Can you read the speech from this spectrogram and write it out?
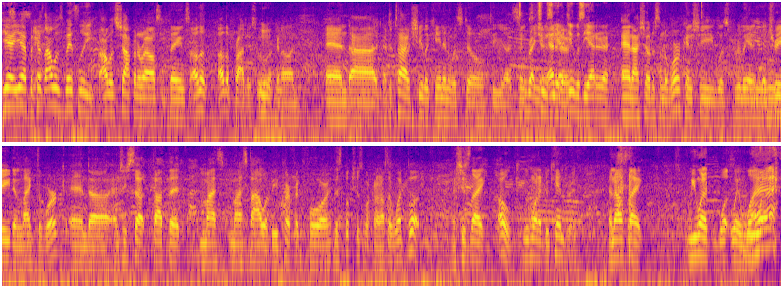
Yeah, yeah, is- because I was basically I was shopping around some things, other other projects we were Mm-hmm. working on, and uh, at the time Sheila Keenan was still the uh, sen- right, she was, editor, the, she was the editor. and I showed her some of the work, and she was really Mm-hmm. intrigued and liked the work, and uh, and she thought that my my style would be perfect for this book she was working on. I was like, what book? And she's like, oh, we want to do Kindred, and I was like. We want to wait what?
